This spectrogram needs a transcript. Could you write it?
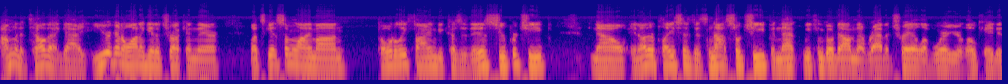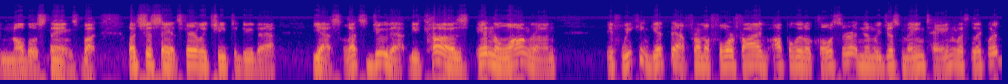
I'm going to tell that guy, you're going to want to get a truck in there. Let's get some lime on. Totally fine because it is super cheap. Now, in other places, it's not so cheap, and that we can go down that rabbit trail of where you're located and all those things. But let's just say it's fairly cheap to do that. Yes, let's do that because in the long run, if we can get that from a four or five up a little closer, and then we just maintain with liquid,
